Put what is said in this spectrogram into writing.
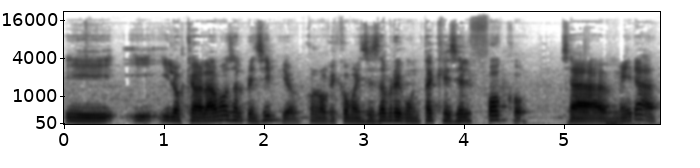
y, y, lo que hablábamos al principio, con lo que comencé esta pregunta, que es el foco. O sea, mira,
